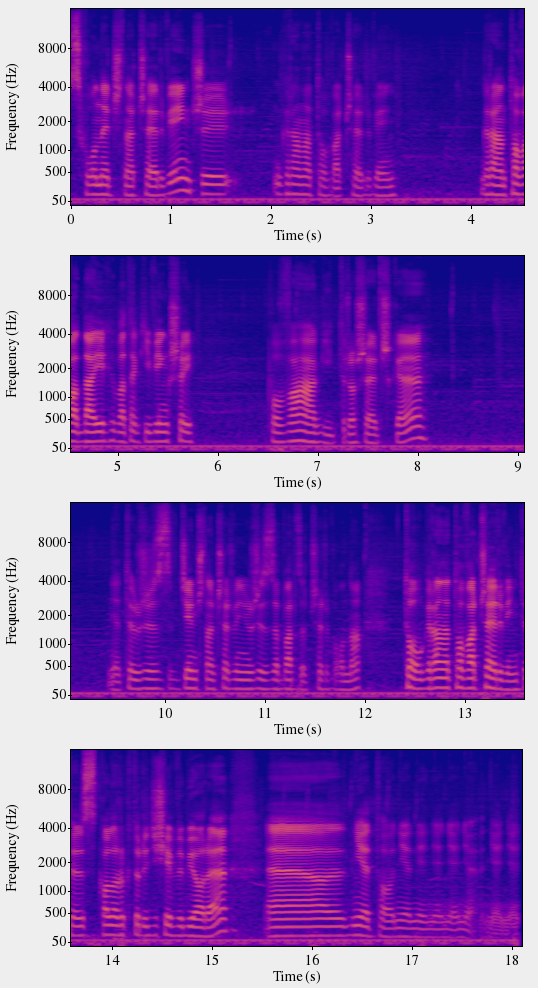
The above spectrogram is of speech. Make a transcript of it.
Słoneczna czerwień, czy granatowa czerwień? Granatowa daje chyba takiej większej powagi troszeczkę. Nie, to już jest wdzięczna czerwień, już jest za bardzo czerwona. To, granatowa czerwień, to jest kolor, który dzisiaj wybiorę. Eee, nie, to, nie, nie, nie, nie, nie, nie, nie,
